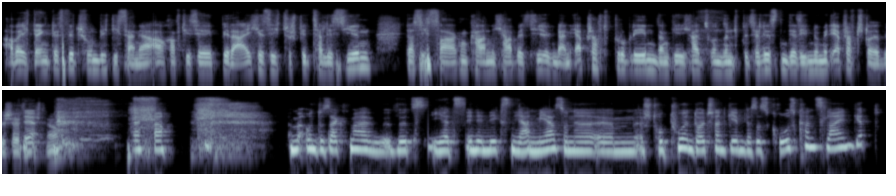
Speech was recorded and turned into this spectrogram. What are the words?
Aber ich denke, das wird schon wichtig sein, ja, auch auf diese Bereiche sich zu spezialisieren, dass ich sagen kann, ich habe jetzt hier irgendein Erbschaftsproblem, dann gehe ich halt zu unseren Spezialisten, der sich nur mit Erbschaftssteuer beschäftigt. Ja. Ne? ja. Und du sagst mal, wird es jetzt in den nächsten Jahren mehr so eine ähm, Struktur in Deutschland geben, dass es Großkanzleien gibt?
